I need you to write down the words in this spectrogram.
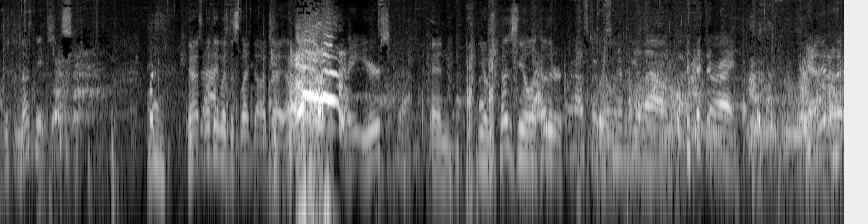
are just a nutcase. Yeah, that's one thing with the sled dogs. I, I for eight years, and you know because you know like other Our house dog should never be allowed, but it's all right. yeah they don't have.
